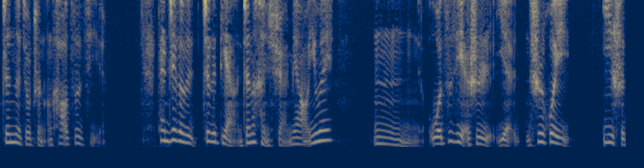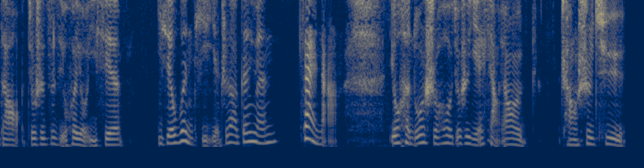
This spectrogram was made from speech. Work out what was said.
真的就只能靠自己。但这个这个点真的很玄妙，因为，嗯，我自己也是也是会意识到，就是自己会有一些一些问题，也知道根源在哪儿。有很多时候就是也想要尝试去，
